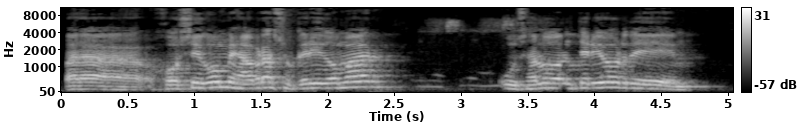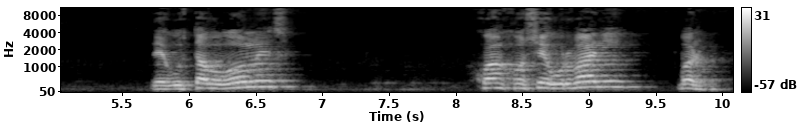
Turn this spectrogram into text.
Para José Gómez, abrazo, querido Omar. Un saludo anterior de, de Gustavo Gómez. Juan José Urbani. Bueno,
